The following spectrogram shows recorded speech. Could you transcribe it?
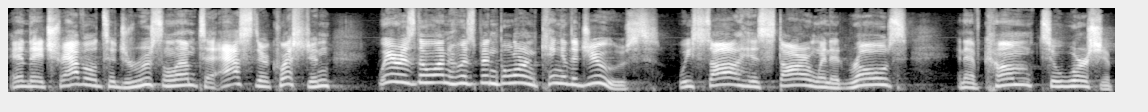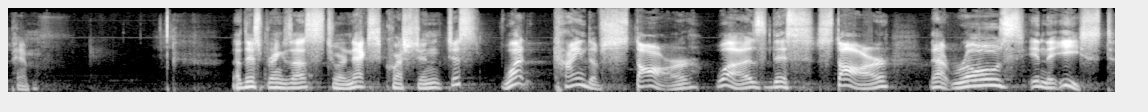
and they traveled to Jerusalem to ask their question Where is the one who has been born King of the Jews? We saw his star when it rose and have come to worship him. Now, this brings us to our next question. Just what kind of star was this star that rose in the east?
